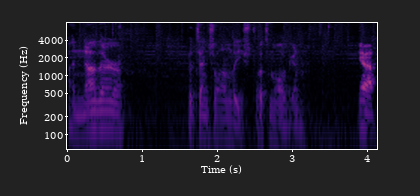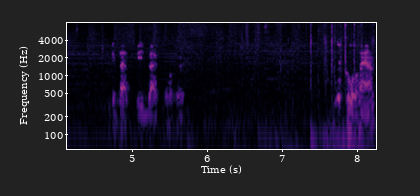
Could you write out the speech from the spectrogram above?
Another potential unleashed. Let's mulligan. Yeah, get that feedback over. It's a cool hand.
